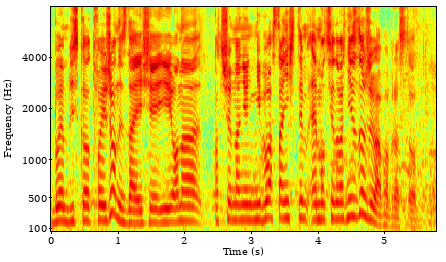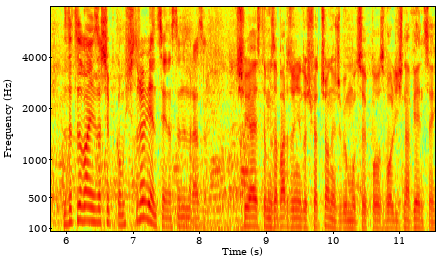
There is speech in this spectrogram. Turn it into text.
byłem blisko twojej żony, zdaje się, i ona, patrzyłem na nią, nie była w stanie się tym emocjonować, nie zdążyła po prostu. Zdecydowanie za szybko. Musisz trochę więcej następnym razem. Czy ja jestem za bardzo niedoświadczony, żeby móc pozwolić na więcej.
